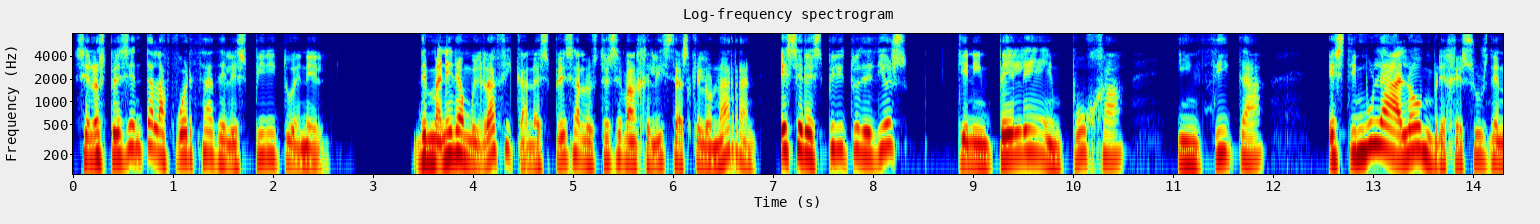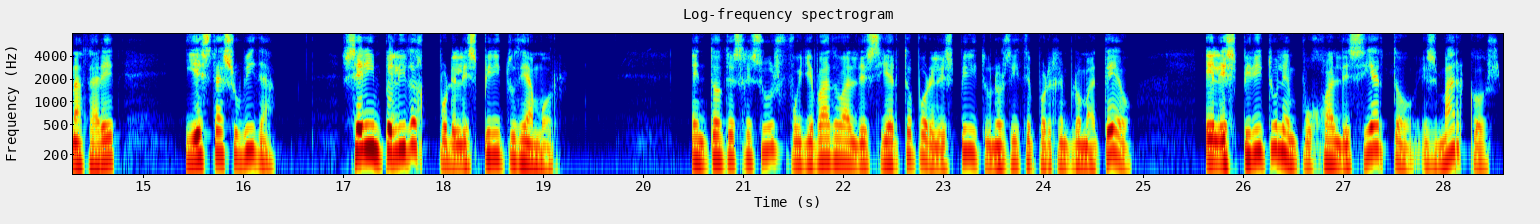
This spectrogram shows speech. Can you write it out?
se nos presenta la fuerza del Espíritu en él. De manera muy gráfica la expresan los tres evangelistas que lo narran. Es el Espíritu de Dios quien impele, empuja, incita, estimula al hombre Jesús de Nazaret, y esta es su vida, ser impelidos por el Espíritu de amor. Entonces Jesús fue llevado al desierto por el Espíritu, nos dice por ejemplo Mateo, el Espíritu le empujó al desierto, es Marcos.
